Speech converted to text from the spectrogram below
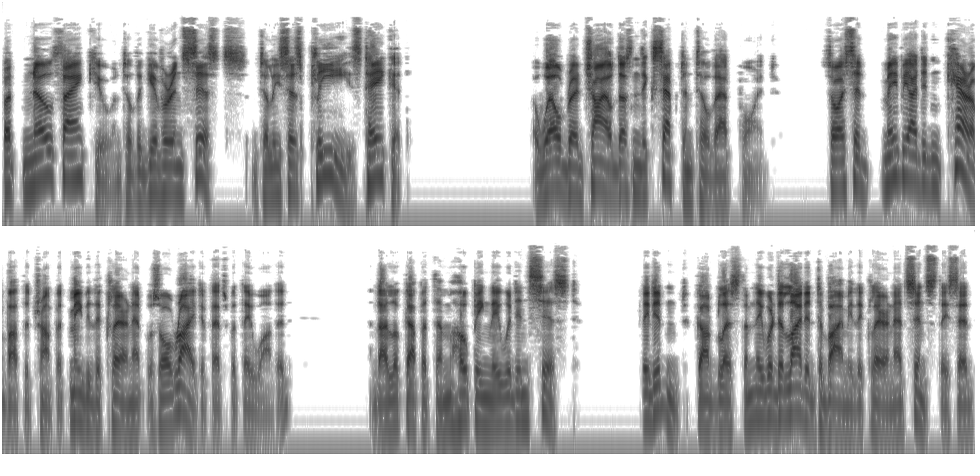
but no thank you until the giver insists, until he says, please, take it. A well-bred child doesn't accept until that point. So I said maybe I didn't care about the trumpet, maybe the clarinet was all right if that's what they wanted. And I looked up at them, hoping they would insist. They didn't, God bless them. They were delighted to buy me the clarinet, since, they said,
